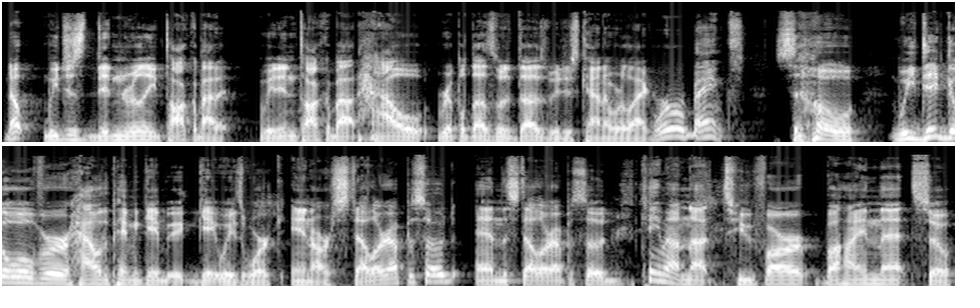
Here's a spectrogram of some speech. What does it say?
nope, we just didn't really talk about it. We didn't talk about how Ripple does what it does. We just kind of were like, we're banks. So we did go over how the payment gate- gateways work in our Stellar episode, and the Stellar episode came out not too far behind that, so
